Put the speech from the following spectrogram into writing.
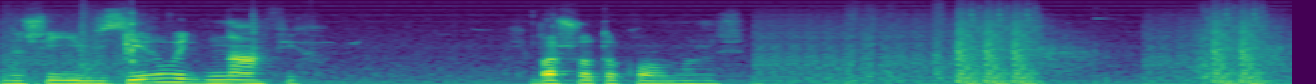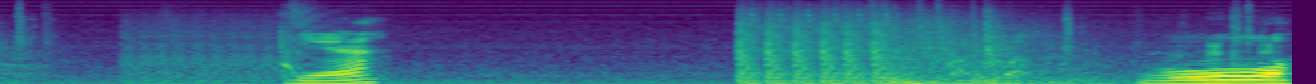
вони ж її взірвуть нафіг. Хіба що такого може сюди. Є. О.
